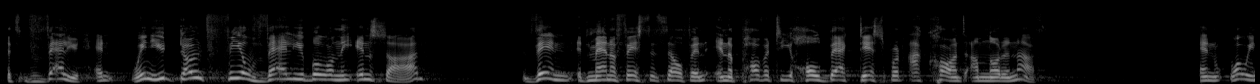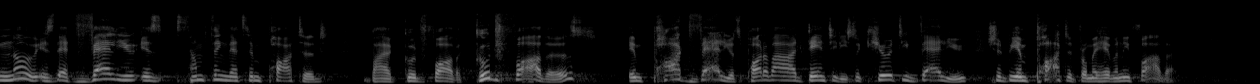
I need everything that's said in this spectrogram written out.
It's value. And when you don't feel valuable on the inside, then it manifests itself in, in a poverty, hold back, desperate, I can't, I'm not enough. And what we know is that value is something that's imparted by a good father. Good fathers impart value, it's part of our identity. Security value should be imparted from a heavenly father.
